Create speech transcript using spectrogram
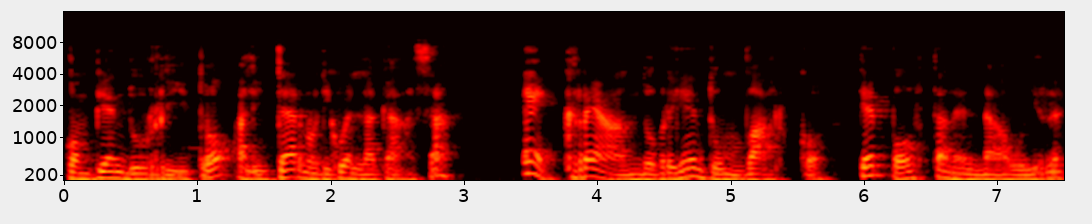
compiendo un rito all'interno di quella casa e creando praticamente un varco che porta nel Nauir,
